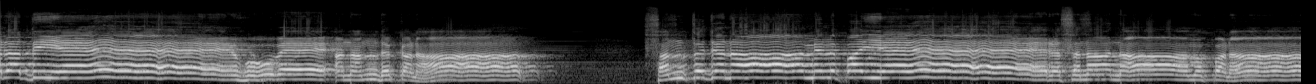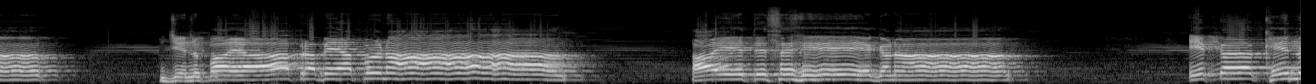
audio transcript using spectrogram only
ਅਰਧਿਐ, ਹੋਵੇ ਆਨੰਦ ਕਣਾ ਸੰਤ ਜਨਾ ਮਿਲ ਪਾਈਏ ਰਸਨਾ ਨਾਮ ਪਣਾ ਜਿਨ ਪਾਇਆ ਪ੍ਰਭ ਆਪਣਾ, ਆਏ ਤਿਸ ਹੈ ਗਣਾ। ਇਕ ਖਿਨ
